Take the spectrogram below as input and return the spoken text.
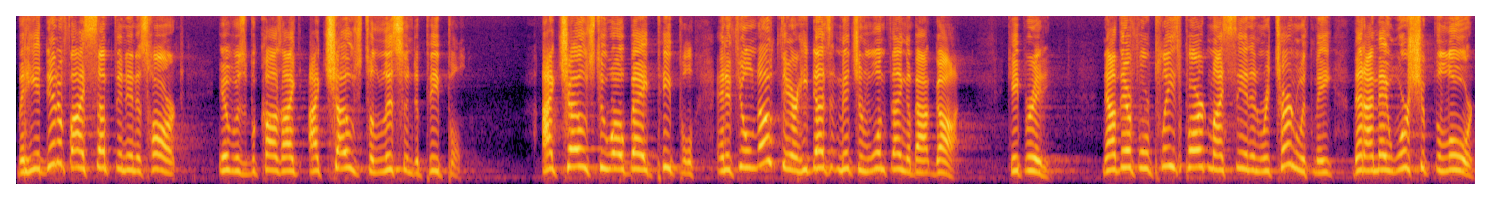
but he identifies something in his heart it was because I, I chose to listen to people. I chose to obey people. And if you'll note there, he doesn't mention one thing about God. Keep reading. Now, therefore, please pardon my sin and return with me that I may worship the Lord.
